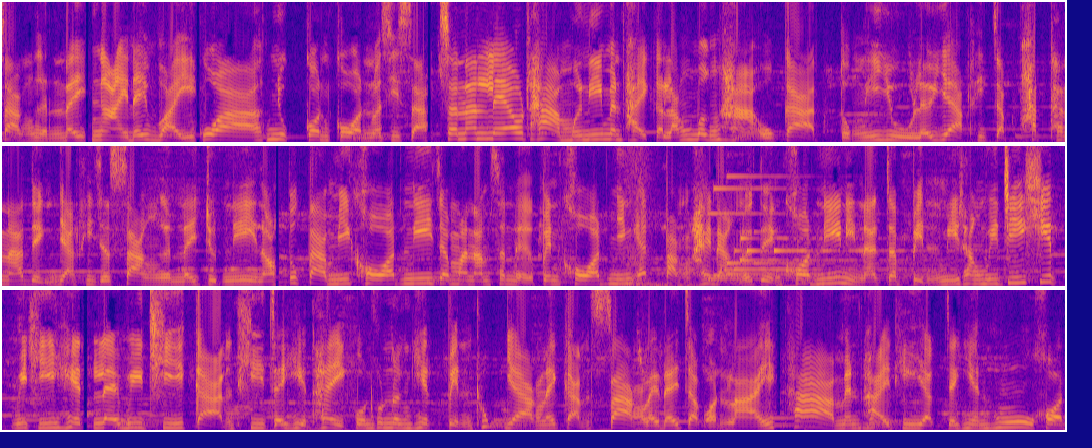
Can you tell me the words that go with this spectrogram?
สร้างเงินได้ง่ายได้ไวกว่ายุคก่อนๆว่าสิซะฉะนั้นแล้วถ้ามือนี้แมนไผ่กำลังเบิ่งหาโอกาส ตรงนี้อยู่แล้วอยากที่จะพัฒนาเด็กอยากที่จะสร้างเงินในจุดนี้เนาะตุกตามีคอร์สนี้จะมานำเสนอเป็นคอร์สยิงแอดปังให้ดังด้วยตัวเองคอร์สนี้นี่นะจะเป็นมีทั้งวิธีคิด วิธีเฮ็ดและวิธีการที่จะเฮ็ดให้คนคนหนึงเฮ็ดเป็นทุกอย่างในการสร้างรายได้จากออนไลน์ ถ้าแม่นไผ่ที่อยากจะเรียนรู้คอร์ส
